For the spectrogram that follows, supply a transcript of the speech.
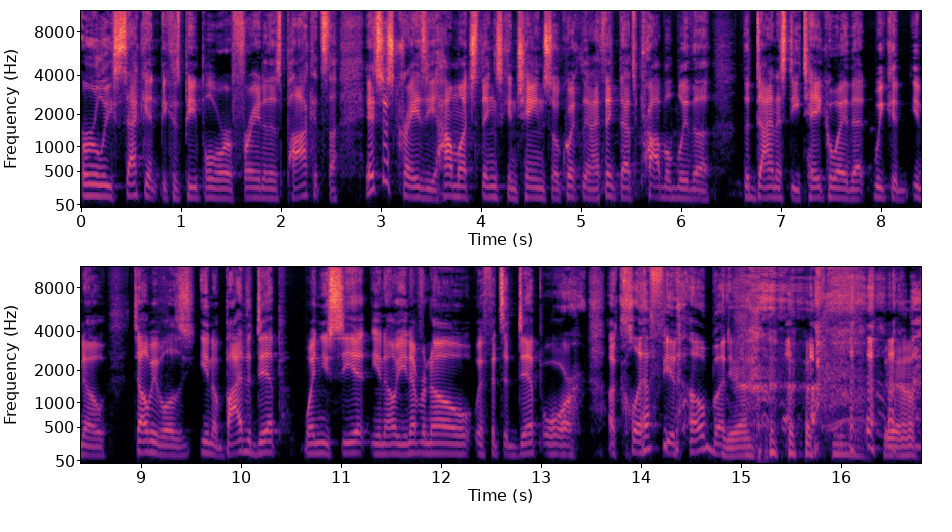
early second because people were afraid of this pocket stuff. It's just crazy how much things can change so quickly, and I think that's probably the the dynasty takeaway that we could you know tell people is you know buy the dip when you see it. You know, you never know if it's a dip or a cliff. You know, but Yeah, yeah,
